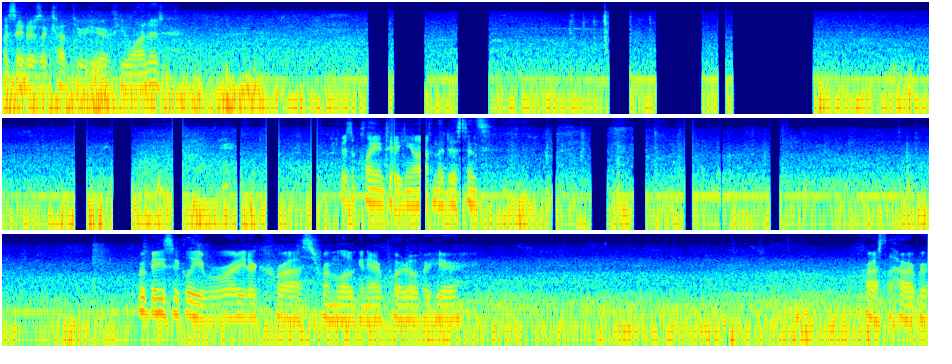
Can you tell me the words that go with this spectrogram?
Looks like there's a cut through here if you wanted. There's a plane taking off in the distance. We're basically right across from Logan Airport over here. Across the harbor.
